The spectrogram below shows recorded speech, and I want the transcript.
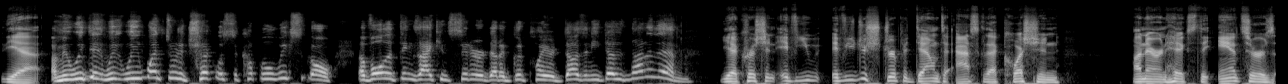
Yeah, I mean, we did. We, we went through the checklist a couple of weeks ago of all the things I consider that a good player does, and he does none of them. Yeah, Christian, if you if you just strip it down to ask that question on Aaron Hicks, the answer is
